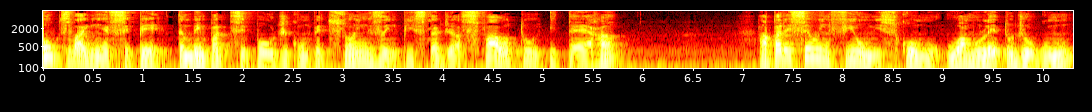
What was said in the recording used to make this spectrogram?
Volkswagen SP também participou de competições em pista de asfalto e terra. Apareceu em filmes como O Amuleto de Ogum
